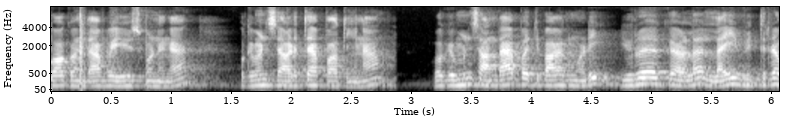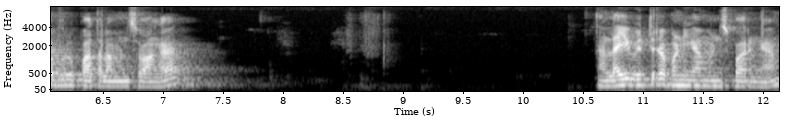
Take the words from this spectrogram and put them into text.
குவாக்கோ இந்த ஆப்பை யூஸ் பண்ணுங்கள் ஓகே மீன்ஸ் அடுத்த ஆப் பார்த்தீங்கன்னா ஓகே மீன்ஸ் அந்த ஆப் பற்றி பார்க்க முன்னாடி யூரோக்கால லைவ் வித்ரா ப்ரூஃப் பார்த்தலாம் மீன்ஸ் வாங்க நான் லைவ் வித்ரா பண்ணிக்காம மீன்ஸ் பாருங்கள்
